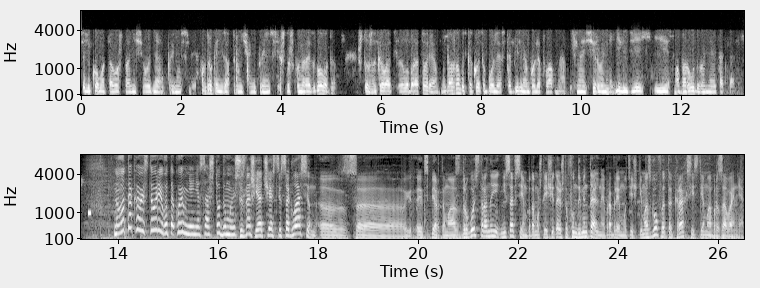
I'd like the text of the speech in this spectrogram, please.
целиком от того, что они сегодня принесли. А вдруг они завтра ничего не принесли? Что ж, помирать с голода? Что ж, закрывать лабораторию? Должно быть какое-то более стабильное, более плавное финансирование и людей, и оборудования и так далее. Ну вот такая история, вот такое мнение. Саш, что думаешь? Ты знаешь, я отчасти согласен э, с э, экспертом, а с другой стороны не совсем, потому что я считаю, что фундаментальная проблема утечки мозгов это крах системы образования.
